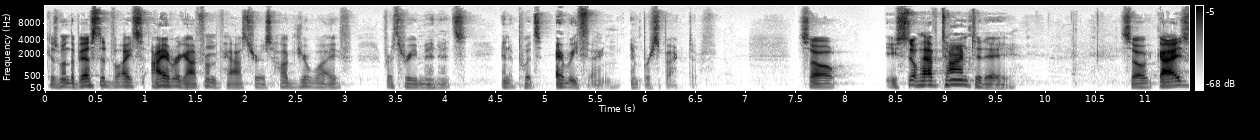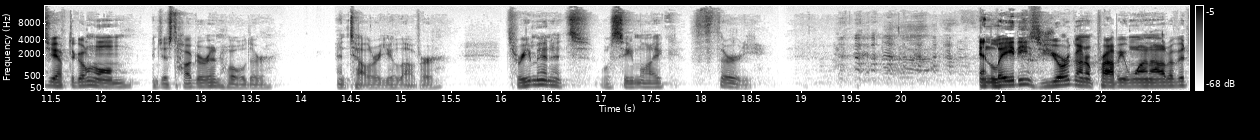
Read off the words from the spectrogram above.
Because one of the best advice I ever got from a pastor is hug your wife for three minutes, and it puts everything in perspective. So you still have time today. So, guys, you have to go home and just hug her and hold her and tell her you love her. Three minutes will seem like 30. and ladies, you're going to probably want out of it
